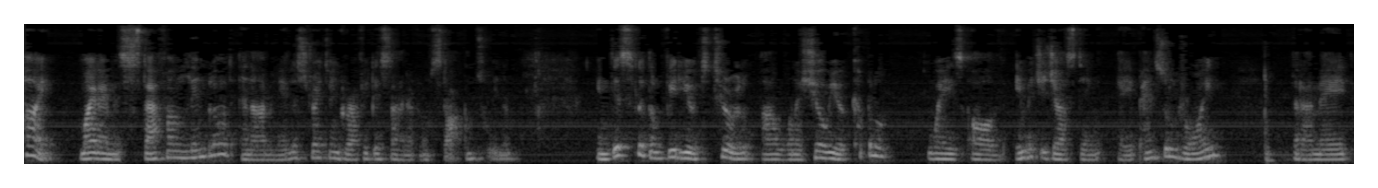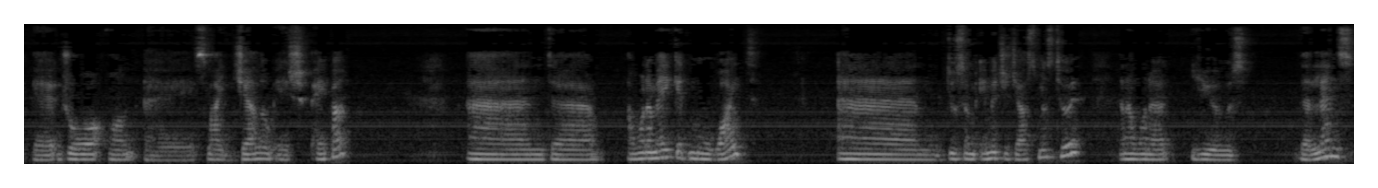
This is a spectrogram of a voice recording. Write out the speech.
Hi, my name is Stefan Lindblad and I'm an illustrator and graphic designer from Stockholm, Sweden. In this little video tutorial I want to show you a couple of ways of image adjusting a pencil drawing that I made uh, draw on a slight yellowish paper and uh, I want to make it more white and do some image adjustments to it and I want to use the lens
